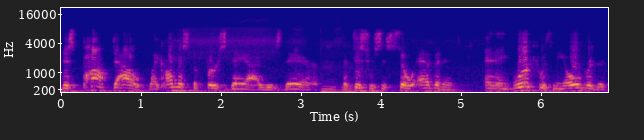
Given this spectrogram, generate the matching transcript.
this popped out like almost the first day I was there, that this was just so evident. And they worked with me over the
